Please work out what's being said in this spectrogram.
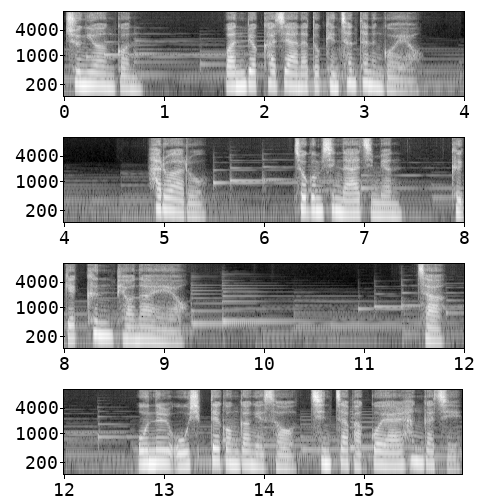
중요한 건 완벽하지 않아도 괜찮다는 거예요. 하루하루 조금씩 나아지면 그게 큰 변화예요. 자, 오늘 50대 건강에서 진짜 바꿔야 할 한 가지,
